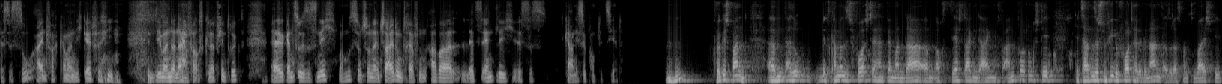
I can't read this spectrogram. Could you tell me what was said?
das ist so einfach, kann man nicht Geld verdienen, indem man dann einfach aufs Knöpfchen drückt. Äh, ganz so ist es nicht. Man muss dann schon eine Entscheidung treffen, aber letztendlich ist es gar nicht so kompliziert. Mhm. Wirklich spannend. Ähm, also jetzt kann man sich vorstellen, halt, wenn man da ähm, auch sehr stark in der eigenen Verantwortung steht. Jetzt hatten Sie schon viele Vorteile genannt, also dass man zum Beispiel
